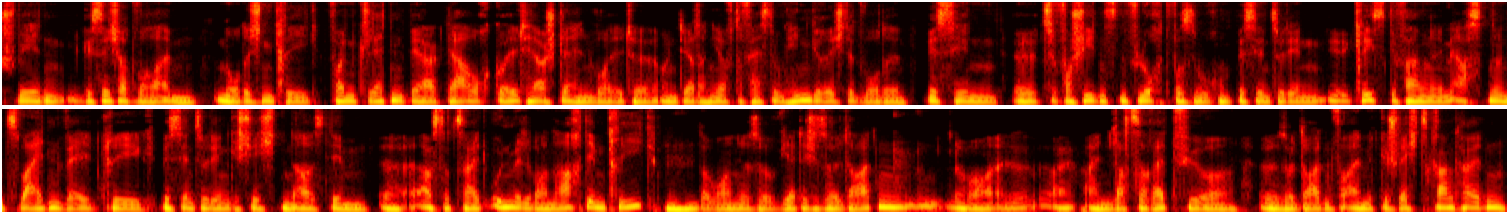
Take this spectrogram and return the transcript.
Schweden gesichert war im Nordischen Krieg, von Klettenberg, der auch Gold herstellen wollte und der dann hier auf der Festung hingerichtet wurde, bis hin äh, zu verschiedensten Fluchtversuchen, bis hin zu den Kriegsgefangenen im Ersten und Zweiten Weltkrieg, bis hin zu den Geschichten aus dem äh, aus der Zeit unmittelbar nach dem Krieg. Mhm. Da waren ja sowjetische Soldaten, da war äh, ein Lazarett für äh, Soldaten vor allem mit Geschlechtskrankheiten.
